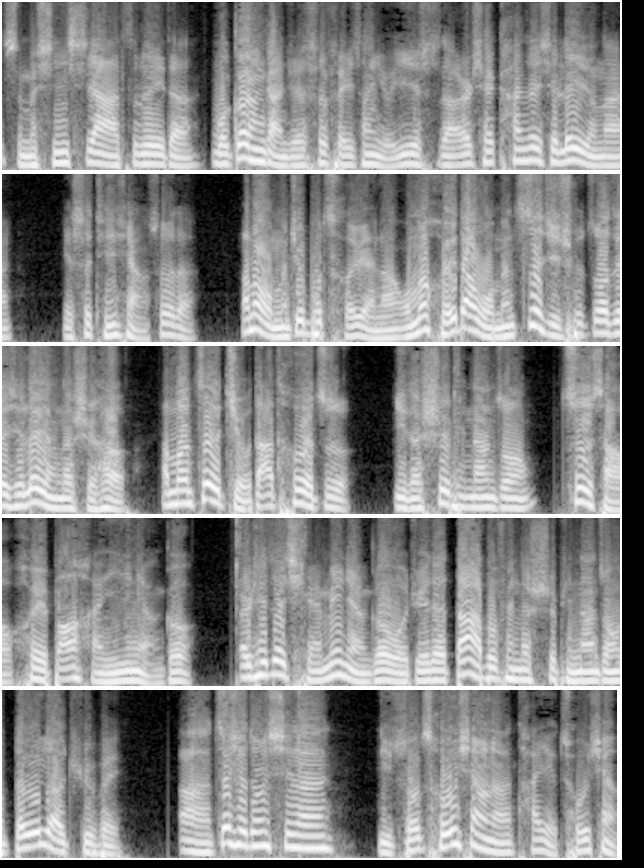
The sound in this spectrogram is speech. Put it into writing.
什么星系啊之类的。我个人感觉是非常有意思的，而且看这些内容呢也是挺享受的。那么我们就不扯远了，我们回到我们自己去做这些内容的时候，那么这九大特质，你的视频当中至少会包含一两个。而且在前面两个，我觉得大部分的视频当中都要具备啊这些东西呢。你说抽象呢，它也抽象；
